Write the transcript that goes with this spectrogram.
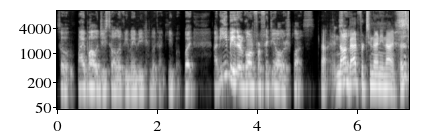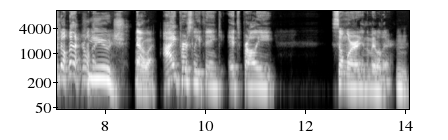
So my apologies to all of you. Maybe you can look on Keepa. But on eBay, they're going for fifty dollars plus. uh, not So- bad for two ninety nine. That's no huge Now- ROI. I personally think it's probably somewhere in the middle there. Mm.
